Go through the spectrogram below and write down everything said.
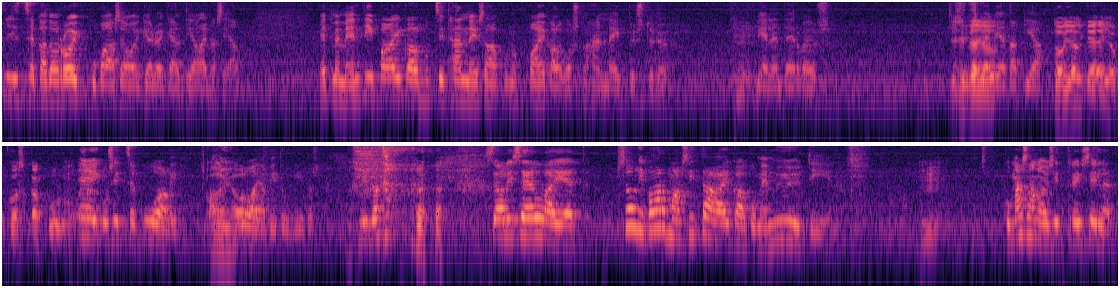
Niin sitten se kato roikkuvaa se oikeudenkäynti aina siellä. Et me mentiin paikalle, mutta sitten hän ei saapunut paikalle, koska hän ei pystynyt Mm. mielenterveys Ja sitä ei takia. tuon jälkeen ei ole koskaan kuulunut enää. Ei, kun sitten se kuoli. Ai jaa. Luoja vitu, kiitos. Niin tota, se oli sellainen, että se oli varmaan sitä aikaa, kun me myytiin. Mm. Kun mä sanoin sitten Trisille, että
